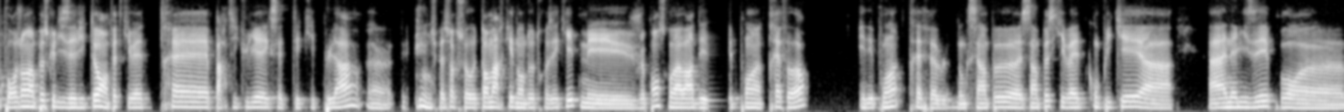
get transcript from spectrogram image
pour rejoindre un peu ce que disait Victor, en fait, qui va être très particulier avec cette équipe-là, euh, je ne suis pas sûr que ce soit autant marqué dans d'autres équipes, mais je pense qu'on va avoir des, points très forts et des points très faibles. Donc c'est un peu, euh, un peu ce qui va être compliqué à, analyser pour, euh,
